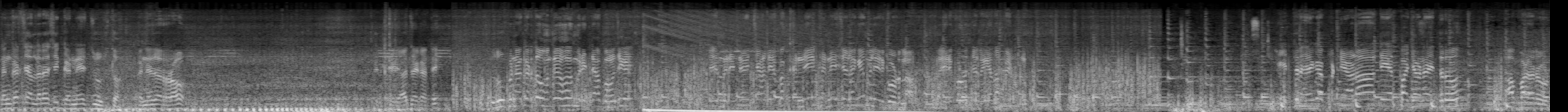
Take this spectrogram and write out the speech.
ਲੰਗਰ ਚੱਲ ਰਿਹਾ ਸੀ ਗੰਨੇ ਜੂਸ ਦਾ, ਗੰਨੇ ਦਾ ਰੋ ਇੱਥੇ ਆ ਜਗ੍ਹਾ ਤੇ। ਰੂਪਨਗਰ ਤੋਂ ਹੁੰਦੇ ਹੋਏ ਮਰਿੰਡਾ ਪਹੁੰਚ ਗਏ। ਤੇ ਮਰਿੰਡੇ ਚੱਲਦੇ ਆਪਾਂ ਖੰਨੇ ਖੰਨੇ ਚਲੇ ਗਏ ਮਲੇਰਕੋਟਲਾ। ਮਲੇਰਕੋਟ ਚਲੇ ਗਿਆ ਤਾਂ ਪਿੰਡ। ਇੱਧਰ ਹੈਗਾ ਪਟਿਆਲਾ ਤੇ ਆਪਾਂ ਜਾਣਾ ਇੱਧਰੋਂ ਆ ਬੜਾ ਰੋਡ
